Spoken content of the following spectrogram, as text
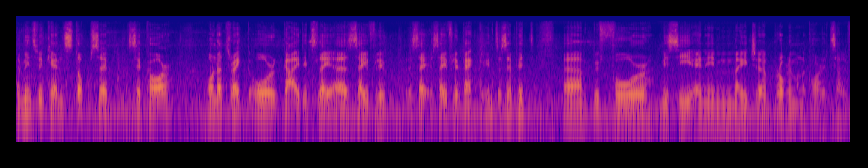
That means we can stop the, the car on a track or guide it uh, safely sa safely back into the pit uh, before we see any major problem on the car itself.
